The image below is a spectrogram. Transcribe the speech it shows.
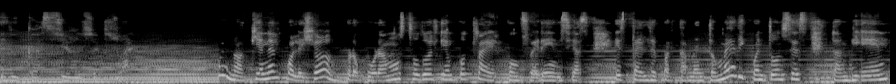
educación sexual? Aquí en el colegio procuramos todo el tiempo traer conferencias. Está el departamento médico, entonces también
